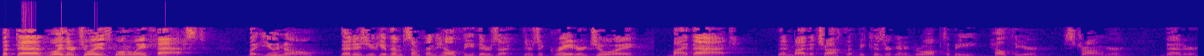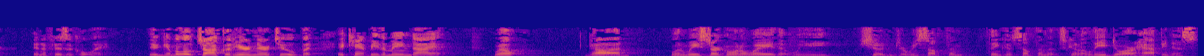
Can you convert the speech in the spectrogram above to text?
But that, boy, their joy is going away fast. But you know that as you give them something healthy, there's a there's a greater joy by that than by the chocolate because they're going to grow up to be healthier, stronger, better in a physical way. You can give them a little chocolate here and there too, but it can't be the main diet. Well, God, when we start going away that we shouldn't, or we something think it's something that's going to lead to our happiness,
